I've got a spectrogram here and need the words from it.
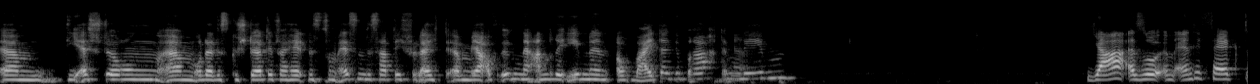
ähm, die Essstörung ähm, oder das gestörte Verhältnis zum Essen, das hat dich vielleicht ähm, ja auf irgendeine andere Ebene auch weitergebracht im ja. Leben? Ja, also im Endeffekt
